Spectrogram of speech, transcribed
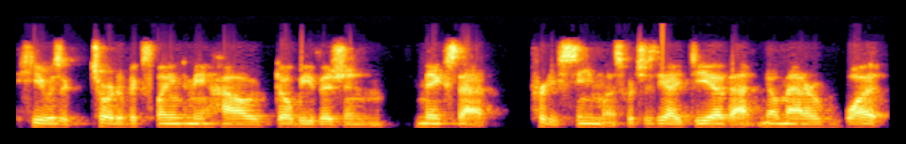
he was sort of explaining to me how Dolby Vision makes that pretty seamless, which is the idea that no matter what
